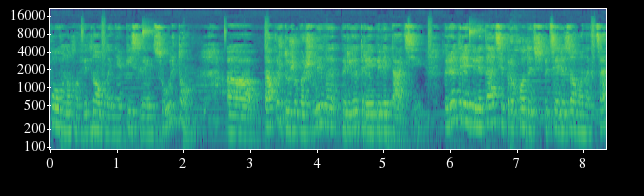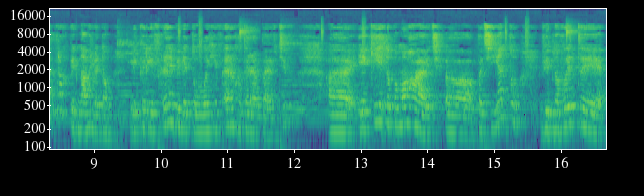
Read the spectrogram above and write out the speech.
повного відновлення після інсульту е, також дуже важливий період реабілітації. Період реабілітації проходить в спеціалізованих центрах під наглядом лікарів-реабілітологів, ерготерапевтів. е, які допомагають е, пацієнту відновити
